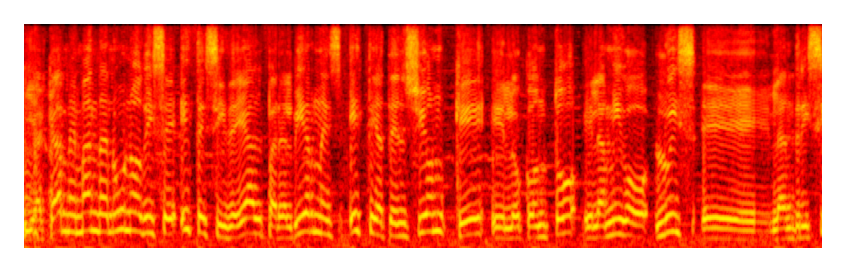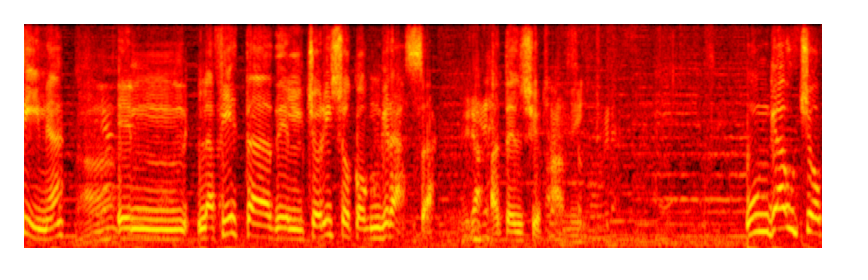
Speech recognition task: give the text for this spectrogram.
Y acá me mandan uno, dice, este es ideal para el viernes, este atención que eh, lo contó el amigo Luis eh, Landricina en la fiesta del chorizo con grasa. Atención. Un gaucho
